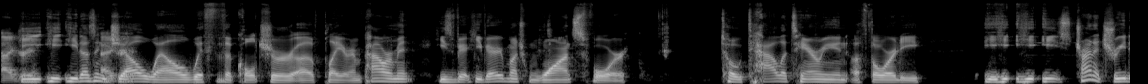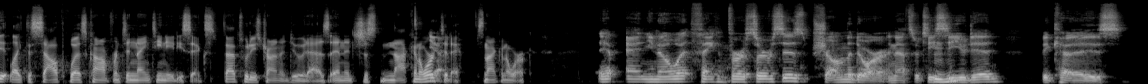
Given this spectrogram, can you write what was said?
I agree. He he, he doesn't gel well with the culture of player empowerment. He's very, he very much wants for totalitarian authority. He, he he's trying to treat it like the Southwest Conference in 1986. That's what he's trying to do it as, and it's just not going to work Yeah. today. It's not going to work. Yep. And you know what? Thank him for his services. Show him the door, and that's what TCU Mm-hmm. did because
